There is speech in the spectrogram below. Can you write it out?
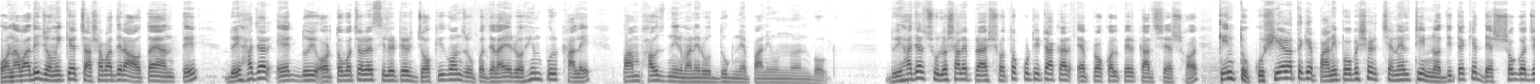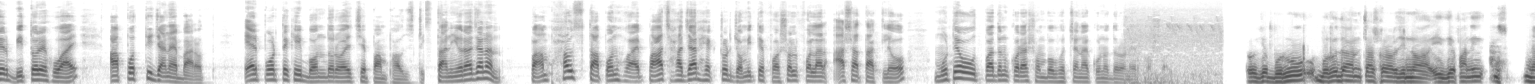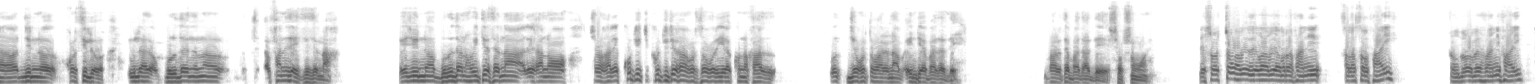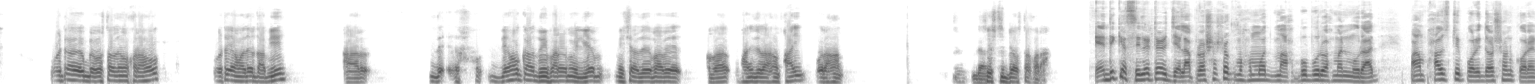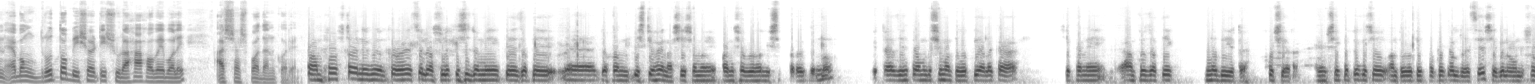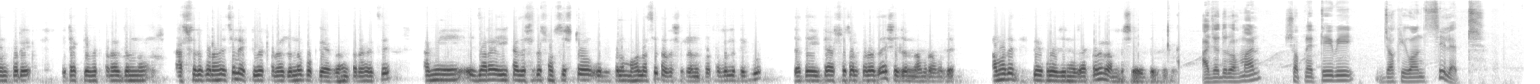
অনাবাদি জমিকে চাষাবাদের আওতায় আনতে দুই হাজার এক দুই অর্থবছরে সিলেটের জকিগঞ্জ উপজেলায় রহিমপুর খালে পাম্প হাউস নির্মাণের উদ্যোগ নেয় পানি উন্নয়ন বোর্ড। দুই হাজার ষোলো সালে প্রায় শত কোটি টাকার এ প্রকল্পের কাজ শেষ হয়, কিন্তু কুশিয়ারা থেকে পানি প্রবেশের চ্যানেলটি নদী থেকে দেড়শো গজের ভিতরে হওয়ায় আপত্তি জানায় ভারত। এরপর থেকেই বন্ধ রয়েছে পাম্প হাউসটি। স্থানীয়রা জানান পাম্প হাউস স্থাপন হওয়ায় পাঁচ হাজার হেক্টর জমিতে ফসল ফলার আশা থাকলেও মোটেও উৎপাদন করা সম্ভব হচ্ছে না কোনো ধরনের ফসল। ওই যে বরু বরু ধান চাষ করার জন্য এই যে পানি নেওয়ার জন্য করছিল এগুলা বরু ধান যেন পানি যাইতেছে না। এই জন্য বরু ধান হইতেছে না আর এখানে সরকারে কোটি কোটি টাকা খরচ করি কোনো কাজ যে করতে পারে না ইন্ডিয়া বাধা দেয় ভারতে বাধা দেয় সবসময়। যে স্বচ্ছভাবে যেভাবে আমরা পানি চলাচল পাই সুন্দরভাবে পানি পাই ওইটা ব্যবস্থা যেন করা হোক ওটাই আমাদের দাবি। আর দেহ কা দুই ভাড়া মিলিয়ে মিশা যেভাবে আমরা পানি যেটা পাই ওরা সৃষ্টির ব্যবস্থা করা। এদিকে সিলেটের জেলা প্রশাসক মোহাম্মদ মাহবুবুর রহমান মুরাদ পাম্প হাউসটি পরিদর্শন করেন এবং দ্রুত বিষয়টি সুরাহা হবে বলে আশ্বাস প্রদান করেন। নির্মাণ করা হয়েছিল আসলে কৃষি জমিতে যাতে যখন বৃষ্টি হয় না, সেই সময় পানি সরবরাহ নিশ্চিত করার জন্য। এটা যেহেতু আমাদের সীমান্তবর্তী এলাকা, সেখানে আন্তর্জাতিক নদী এটা, কুশিয়ারা। এবং সেক্ষেত্রে কিছু আন্তর্জাতিক প্রোটোকল রয়েছে, সেগুলো অনুসরণ করে এটা অ্যাক্টিভেট করার জন্য, কাজ শুরু করা হয়েছিল অ্যাক্টিভেট করার জন্য প্রক্রিয়া গ্রহণ করা হয়েছে। আমি যারা এই কাজের সাথে সংশ্লিষ্ট কোনো মহল আছে, তাদের সাথে আমি কথা বলে দেখব, যাতে এটা সচল করা যায়, সেজন্য আমরা আমাদের আমাদের দিক থেকে প্রয়োজনীয় যা করার, আমরা সেই উদ্যোগ আজাদুর রহমান, স্বপ্নের টিভি, জকিগঞ্জ সিলেট।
